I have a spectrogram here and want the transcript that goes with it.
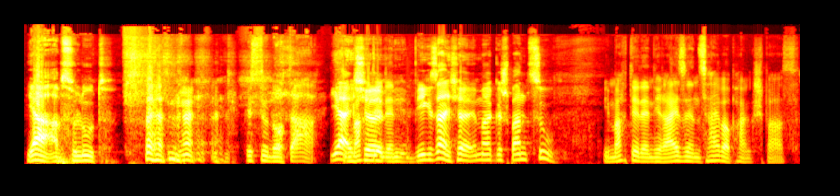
Ja, absolut. bist du noch da? Ja, Wie ich höre, denn- wie gesagt, ich höre immer gespannt zu. Wie macht dir denn die Reise in Cyberpunk Spaß?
